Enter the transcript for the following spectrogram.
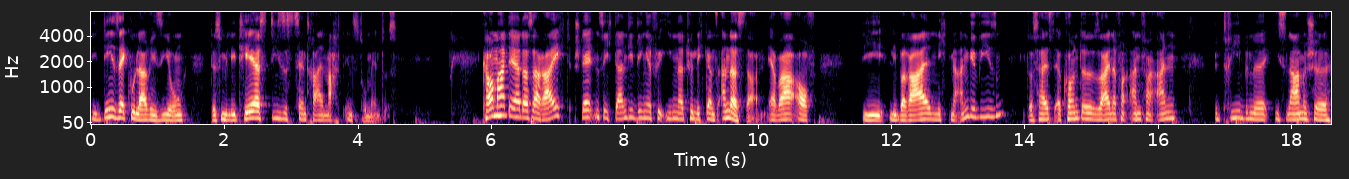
die Desäkularisierung des Militärs, dieses zentralen Machtinstrumentes. Kaum hatte er das erreicht, stellten sich dann die Dinge für ihn natürlich ganz anders dar. Er war auf die Liberalen nicht mehr angewiesen. Das heißt, er konnte seine von Anfang an betriebene islamische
